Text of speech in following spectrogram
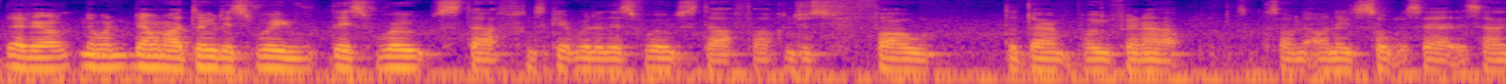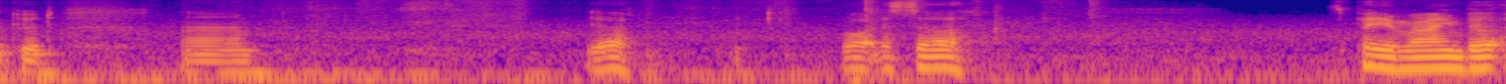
then, when, then when I do this re, this root stuff and to get rid of this root stuff, I can just fold the damp proofing up because I, I, need to sort this out. This ain't good. Um, yeah. Right. Let's uh. It's peeing rain, but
